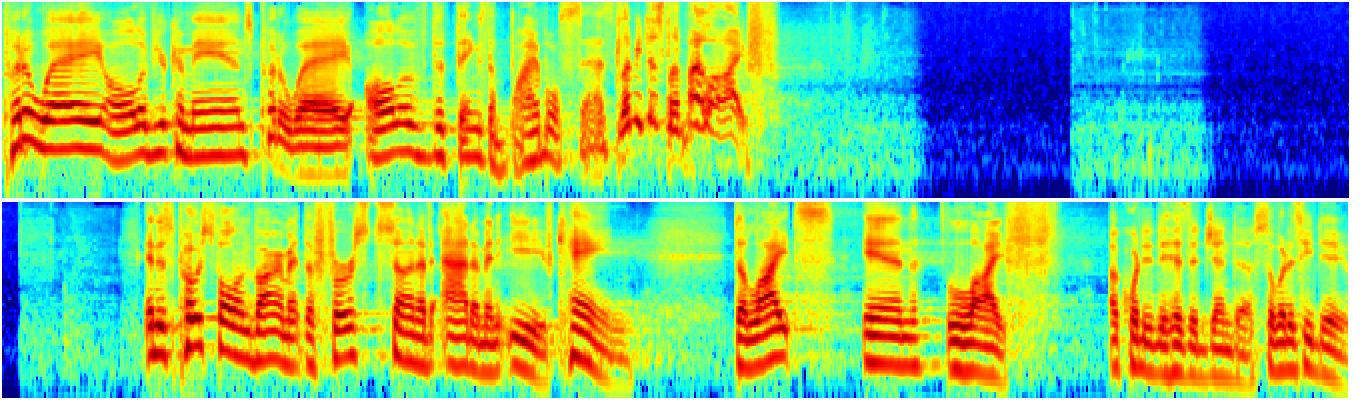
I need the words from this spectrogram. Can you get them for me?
put away all of your commands, put away all of the things the Bible says. Let me just live my life. In this post fall environment, the first son of Adam and Eve, Cain, delights in life according to his agenda. So, what does he do?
